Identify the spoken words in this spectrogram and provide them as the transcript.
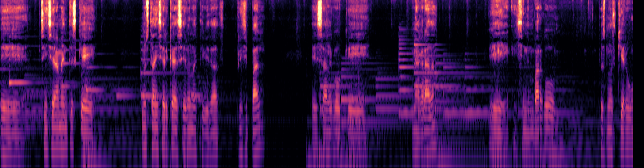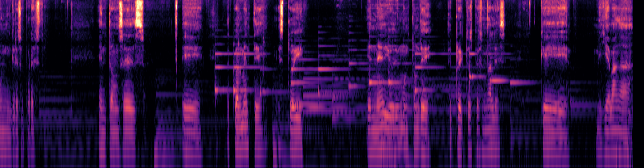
Eh, sinceramente es que no está ni cerca de ser una actividad principal. Es algo que me agrada eh, y sin embargo pues no adquiero un ingreso por esto. Entonces eh, actualmente estoy en medio de un montón de proyectos personales que me llevan a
